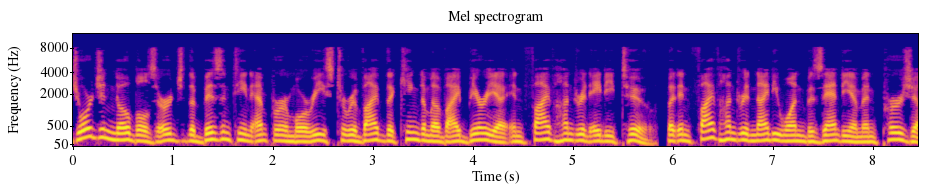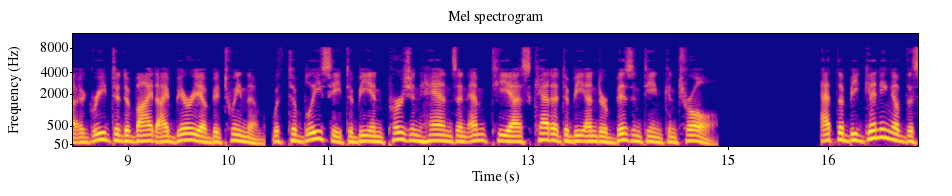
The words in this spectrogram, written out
Georgian nobles urged the Byzantine Emperor Maurice to revive the Kingdom of Iberia in 582, but in 591 Byzantium and Persia agreed to divide Iberia between them, with Tbilisi to be in Persian hands and Mtskheta to be under Byzantine control. At the beginning of the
